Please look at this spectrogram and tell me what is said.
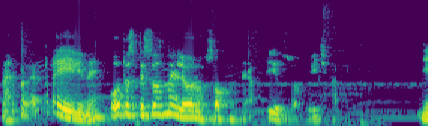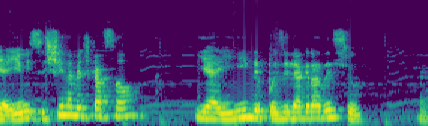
Mas para ele, né? Outras pessoas melhoram só com terapia, só com medicamento. E aí eu insisti na medicação, e aí depois ele agradeceu. Né?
